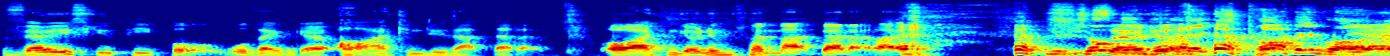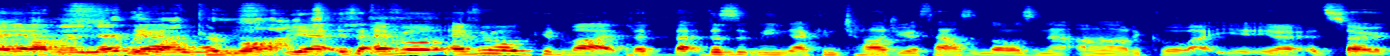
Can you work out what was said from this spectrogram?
Very few people will then go, Oh, I can do that better, or I can go and implement that better. Like, You're talking to an ex-copywriter. Yeah, yeah. I mean, everyone can write. yeah, it's, everyone everyone can write. That that doesn't mean I can charge you a thousand dollars an article. Like, you, you know, and so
